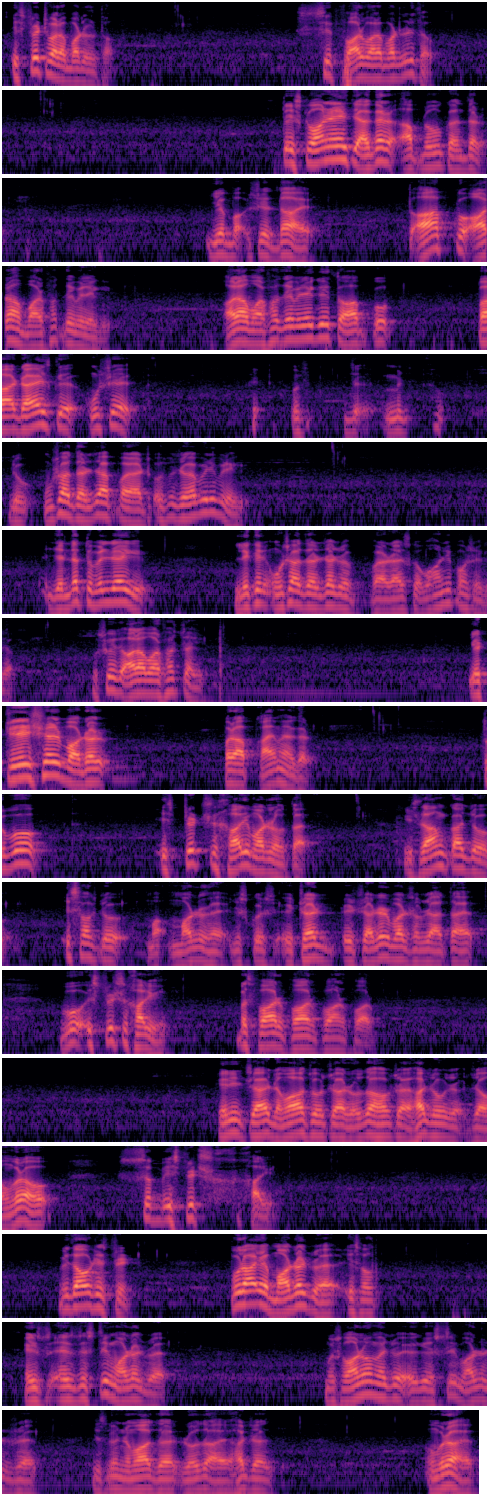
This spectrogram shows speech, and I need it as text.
اسپرٹ والا ماڈل تھا۔ صرف فار والا ماڈل نہیں تھا۔ تو اس کے معنی ہے کہ اگر آپ لوگوں کے اندر یہ چیز نہ آئے، تو آپ کو اعلیٰ معرفت نہیں ملے گی۔ اعلیٰ معرفت نہیں ملے گی تو آپ کو پیراڈائز کے اونچے جو اونچا درجہ پیراڈائز کا اس میں جگہ بھی نہیں ملے گی۔ جنت تو مل جائے گی، لیکن اونچا درجہ جو ہے پیراڈائز کا وہاں نہیں پہنچے گا اس کو تو اعلیٰ معرفت چاہیے۔ یہ ٹریڈیشنل ماڈل پر آپ قائم ہیں اگر، تو وہ اسپرٹ سے خالی ماڈل ہوتا ہے۔ اسلام کا جو اس وقت جو ماڈل ہے، جس کو اسٹینڈرڈ ماڈل سمجھا جاتا ہے، وہ اسپرٹ سے خالی ہے۔ بس فار فار فار فار۔ یعنی چاہے نماز ہو، چاہے روزہ ہو، چاہے حج ہو، چاہے عمرہ ہو، سب اسپرٹ خالی۔ وداؤٹ اسپرٹ پورا یہ ماڈل جو ہے، اس وقت ایگزسٹنگ ماڈل جو ہے، مسلمانوں میں جو ایگزسٹنگ ماڈل جو ہے، جس میں نماز ہے، روزہ ہے، حج ہے، عمرہ ہے،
